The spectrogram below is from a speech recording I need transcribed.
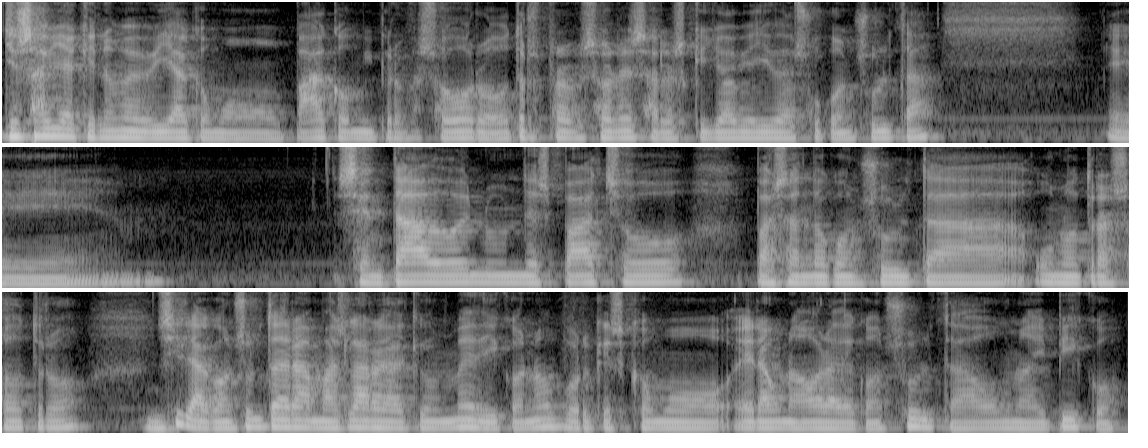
Yo sabía que no me veía como Paco, mi profesor, o otros profesores a los que yo había ido a su consulta, eh, sentado en un despacho, pasando consulta uno tras otro. Sí, la consulta era más larga que un médico, ¿no? Porque es como... Era una hora de consulta o una y pico.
